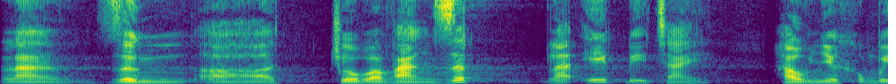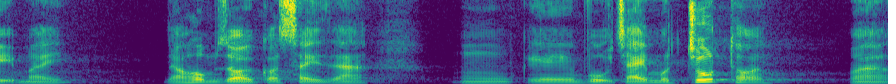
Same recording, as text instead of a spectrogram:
là rừng ở chùa Ba Vàng rất là ít bị cháy, hầu như không bị mấy. Đó, hôm rồi có xảy ra ừ, cái vụ cháy một chút thôi, mà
